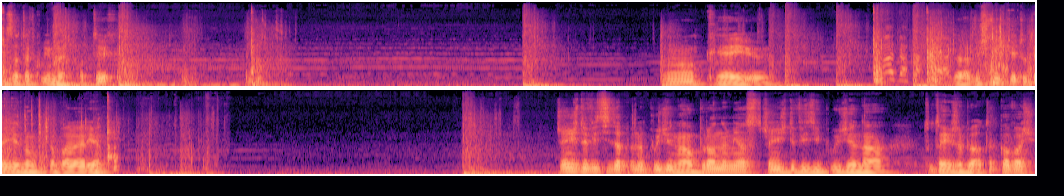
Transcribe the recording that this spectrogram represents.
Więc zaatakujmy o tych. Okej. Okay. Dobra, wyślijcie tutaj jedną kawalerię. Część dywizji zapewne pójdzie na obronę miast, część dywizji pójdzie na tutaj, żeby atakować,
